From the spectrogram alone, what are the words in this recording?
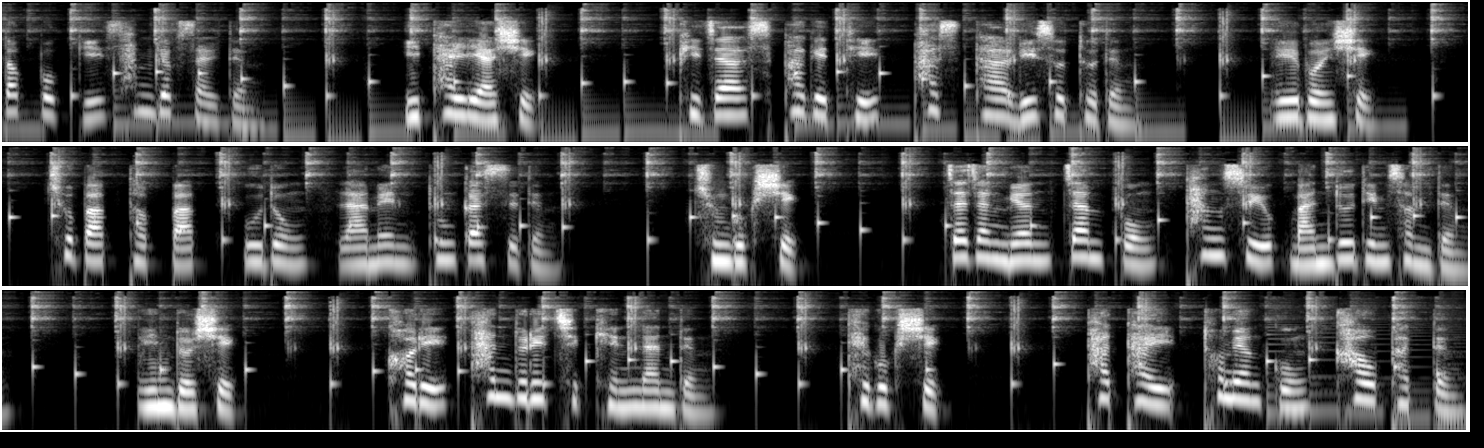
떡볶이, 삼겹살 등. 이탈리아식, 피자, 스파게티, 파스타, 리소토 등. 일본식, 초밥, 덮밥, 우동, 라멘, 돈가스 등. 중국식, 짜장면, 짬뽕, 탕수육, 만두, 딤섬 등. 인도식, 커리, 탄두리 치킨, 난 등. 태국식, 파타이, 톰양꿍, 카오팟 등.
